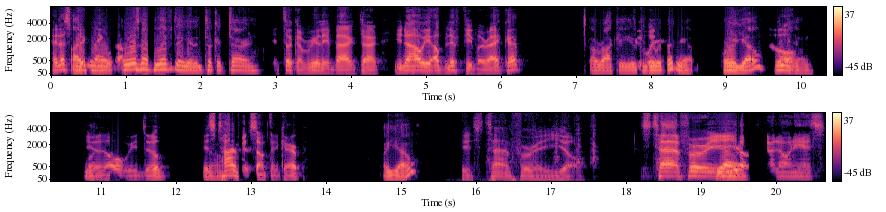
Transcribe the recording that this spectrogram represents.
Hey, let's I pick. It was uplifting and it took a turn. It took a really bad turn. You know how we uplift people, right, Kirk? Oh, Rocky, you Good can way. do it. Pick me up. Or yo? What are we doing? You What? know what we do. It's No. time for something, Kurp. A yo? It's time for a yo. It's time for a Yeah. yo, Stallonius.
